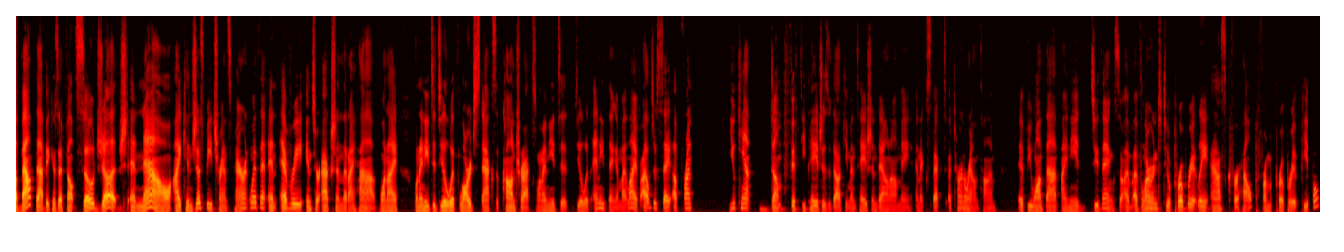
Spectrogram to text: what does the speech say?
about that because I felt so judged. And now I can just be transparent with it and every interaction that I have when I when I need to deal with large stacks of contracts, when I need to deal with anything in my life, I'll just say up front, you can't dump 50 pages of documentation down on me and expect a turnaround time. If you want that, I need two things. So I've, I've learned to appropriately ask for help from appropriate people.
